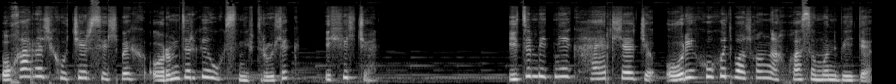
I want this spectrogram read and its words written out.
ухаарал хүчээр сэлбэх урам зоригийн үгс нэвтрүүлэг эхэлж байна. Эзэн биднийг хайрлаж өөрийн хүүхэд болгон авахаас өмнө бид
